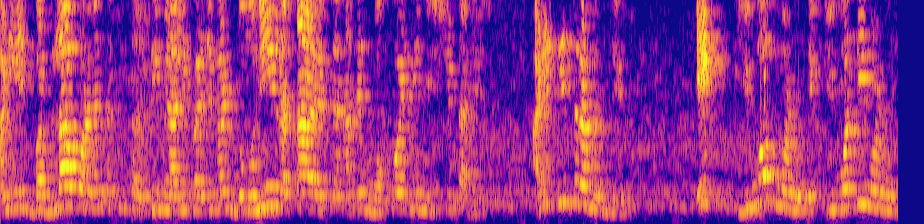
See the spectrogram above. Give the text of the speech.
आणि एक बदलाव करण्यासाठी संधी मिळाली पाहिजे कारण दोन्ही रटाळ आहेत त्यांना ते नको आहे ते निश्चित आहे आणि तिसरं म्हणजे एक युवक म्हणून एक युवती म्हणून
